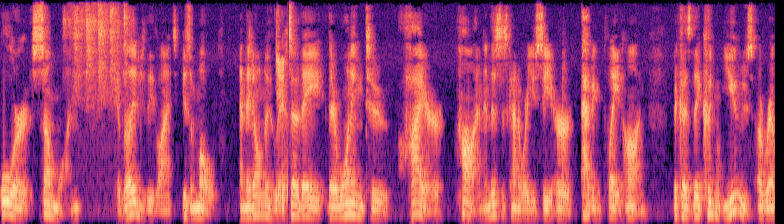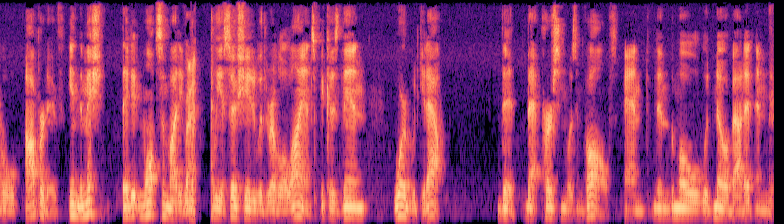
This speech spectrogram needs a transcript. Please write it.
or someone related to the Alliance is a mole, and they don't know who it Yeah. is. So they they're wanting to hire Han, and this is kind of where you see her having played Han, because they couldn't use a Rebel operative in the mission. They didn't want somebody Right. directly associated with the Rebel Alliance because then word would get out that that person was involved, and then the mole would know about it, and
